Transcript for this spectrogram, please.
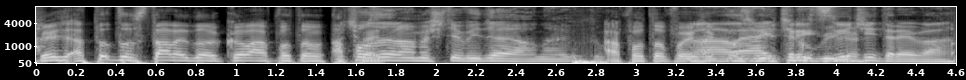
vieš, a toto stále dookola a potom... A pozerám ešte videá na YouTube. a potom povieš, ako Ale aj tri cvičiť treba.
